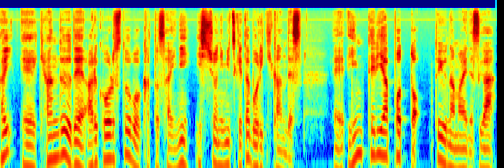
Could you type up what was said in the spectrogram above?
はい、えー、キャンドゥでアルコールストーブを買った際に一緒に見つけたブリキ缶です、えー、インテリアポットという名前ですが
